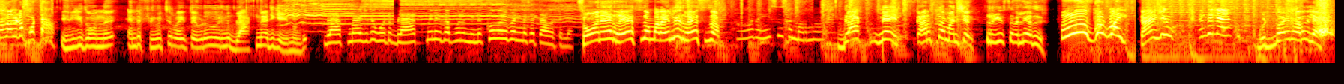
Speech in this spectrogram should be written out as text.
അവരുടെ പൊട്ട. എനിക്ക് തോന്നുന്നു എന്റെ ഫ്യൂച്ചർ വൈഫ് എവിടെയോ ഇരുന്ന് ബ്ലാക്ക് മാജിക് ചെയ്യുന്നുണ്ട്. ബ്ലാക്ക് മാജിക് പോയിട്ട് ബ്ലാക്ക് മെയിൽ ചെയ്താൽ പോലും നിനക്കൊന്നും ഒരു പെണ്ണിനെ സെറ്റ് ആവത്തില്ല. സോനെ റേസിസം പറയല്ലേ? റേസിസം ബ്ലാക്ക് മെയിൽ കറുത്ത മനുഷ്യൻ. അത്? ഗുഡ് ബൈ താങ്ക് യു എന്തിനാ? ഗുഡ് ബൈ എന്ന് പറഞ്ഞില്ല?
